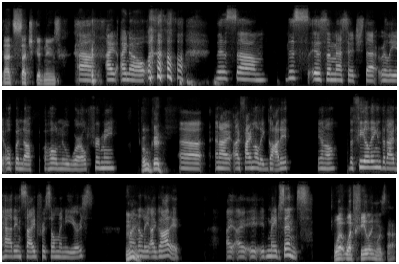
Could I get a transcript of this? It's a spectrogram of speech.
that's such good news. Uh, I I know this um this is a message that really opened up a whole new world for me. Oh, good. Uh, and I I finally got it. You know the feeling that I'd had inside for so many years. Mm. Finally, I got it. I I it, it made sense What what feeling was that?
